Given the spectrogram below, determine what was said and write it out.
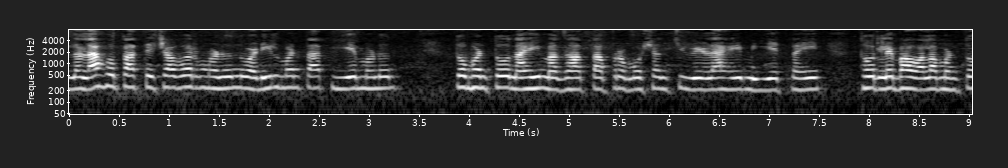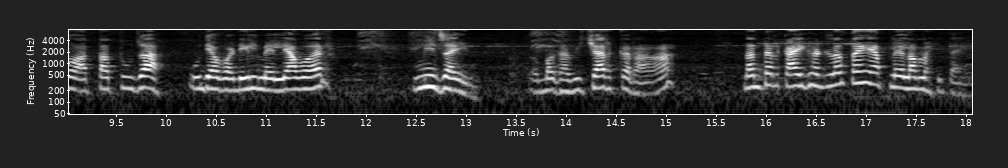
लढा होता त्याच्यावर म्हणून वडील म्हणतात ये म्हणून. तो म्हणतो नाही माझा आता प्रमोशनची वेळ आहे मी येत नाही. थोरले भावाला म्हणतो आता तू जा उद्या वडील मेल्यावर मी जाईन. बघा विचार करा. नंतर काय घडलं ते आपल्याला माहीत आहे.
